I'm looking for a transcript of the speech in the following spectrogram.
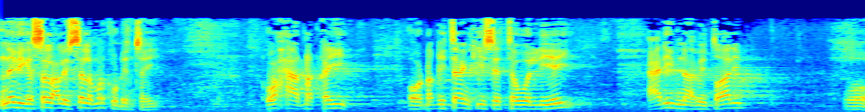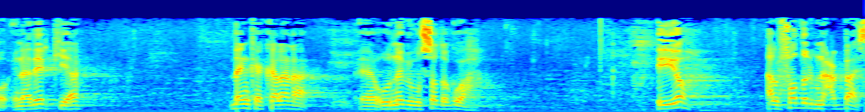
nabiga sal lla lay waslam markuu dhintay waxaa dhaqay oo dhaqitaankiisa tawalliyey cali bni abi aalib oo in adeerkii ah dhanka kalena uu nebigu sadaq u ahaa. Iyo alfadl bni cabbaas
